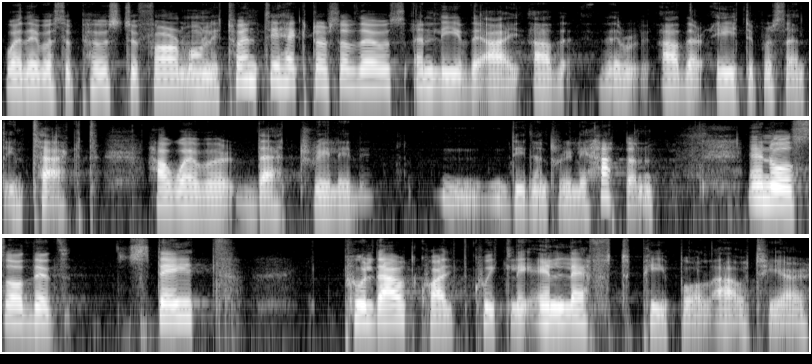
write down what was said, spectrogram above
where they were supposed to farm only 20 hectares of those and leave the other, 80% intact. However, that really didn't really happen. And also the state pulled out quite quickly and left people out here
